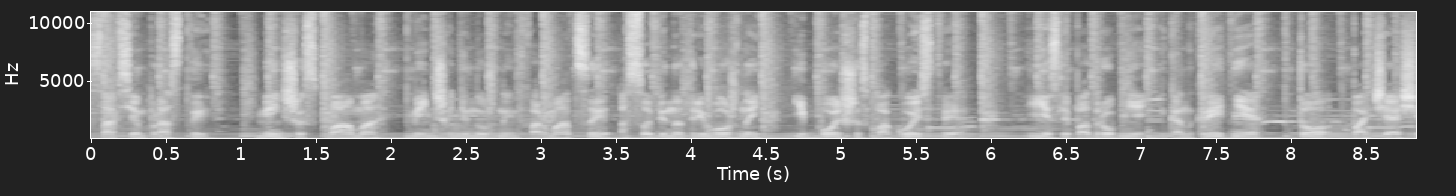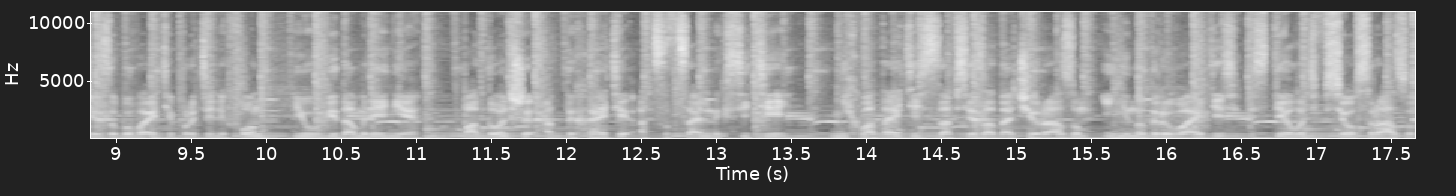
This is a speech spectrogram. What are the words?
совсем просты. Меньше спама, меньше ненужной информации, особенно тревожной, и больше спокойствия. Если подробнее и конкретнее, то почаще забывайте про телефон и уведомления. Подольше отдыхайте от социальных сетей. Не хватайтесь за все задачи разум и не надрывайтесь сделать все сразу.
